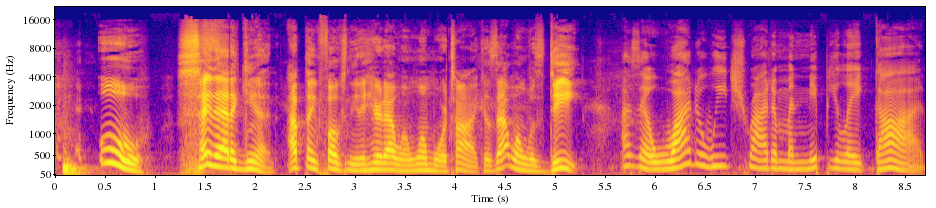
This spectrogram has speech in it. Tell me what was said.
Ooh, say that again. I think folks need to hear that one one more time because that one was deep. I said, why do we try to manipulate God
